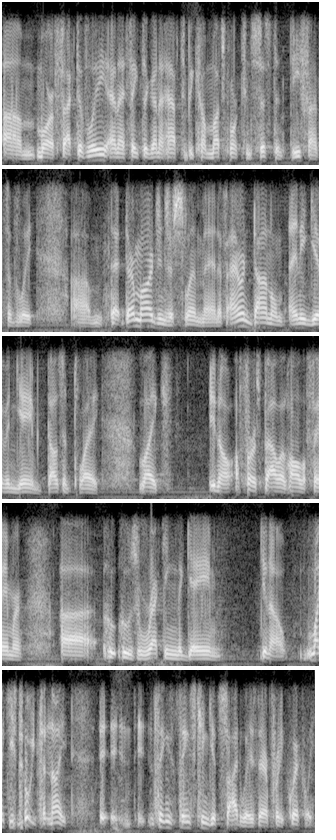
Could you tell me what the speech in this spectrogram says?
um, more effectively, and I think they're going to have to become much more consistent defensively. Um, that their margins are slim, man. If Aaron Donald any given game doesn't play like you know a first ballot Hall of Famer uh, who, who's wrecking the game you know, like he's doing tonight, it, it, it, things things can get sideways there pretty quickly.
